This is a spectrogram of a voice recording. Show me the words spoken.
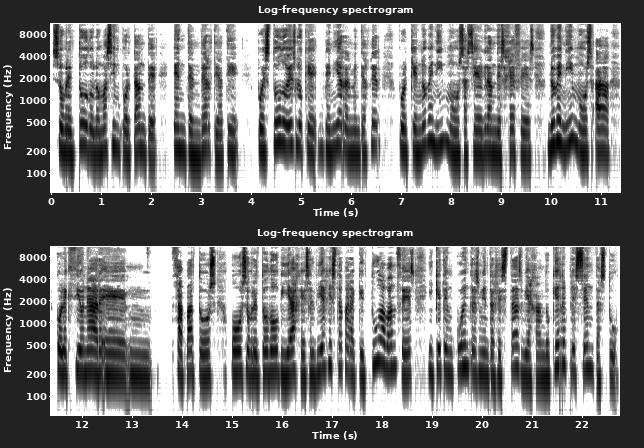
sobre todo, lo más importante, entenderte a ti, pues todo es lo que venía realmente a hacer, porque no venimos a ser grandes jefes, no venimos a coleccionar eh, mm, zapatos o sobre todo viajes. El viaje está para que tú avances y que te encuentres mientras estás viajando. ¿Qué representas tú?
